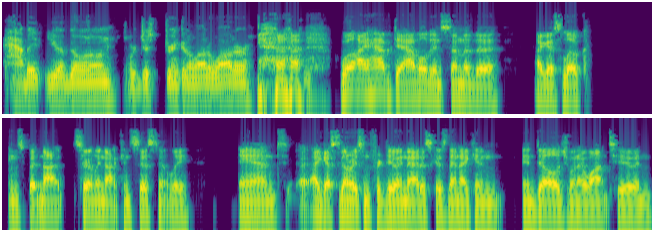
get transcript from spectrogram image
habit you have going on or just drinking a lot of water? well, I have dabbled in some of the, I guess, low things, but not certainly not consistently. And I guess the only reason for doing that is because then I can indulge when I want to and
